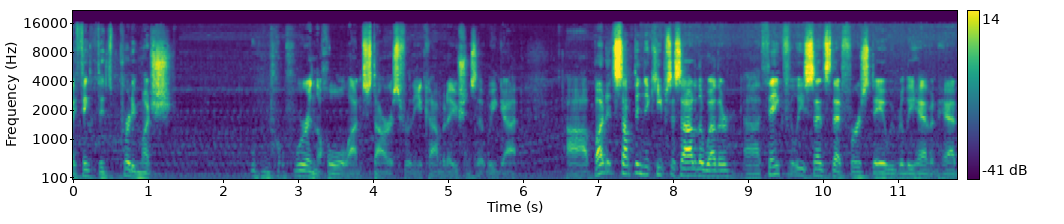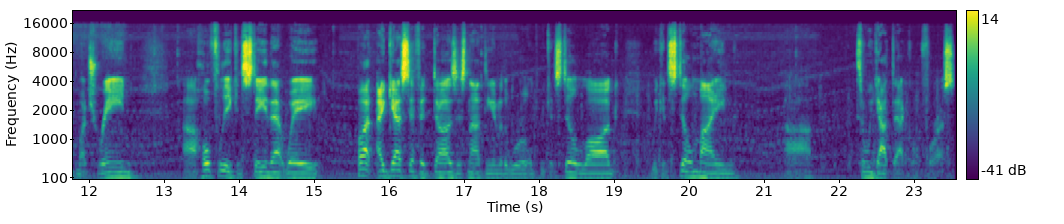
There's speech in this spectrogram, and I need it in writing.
I think it's pretty much we're in the hole on stars for the accommodations that we got. Uh, but it's something that keeps us out of the weather. Uh, thankfully, since that first day, we really haven't had much rain. Uh, hopefully, it can stay that way. But I guess if it does, it's not the end of the world. We can still log. We can still mine. So we got that going for us.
